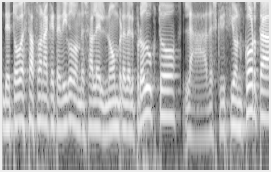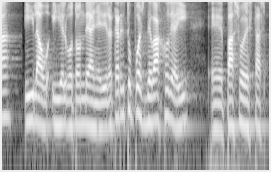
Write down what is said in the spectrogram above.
de toda esta zona que te digo donde sale el nombre del producto, la descripción corta y, la, y el botón de añadir al carrito, pues debajo de ahí eh, paso estas,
